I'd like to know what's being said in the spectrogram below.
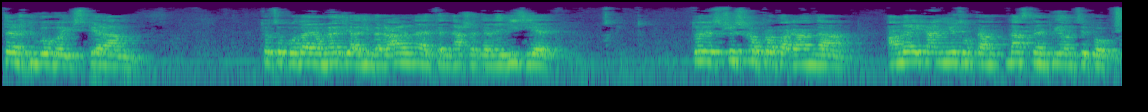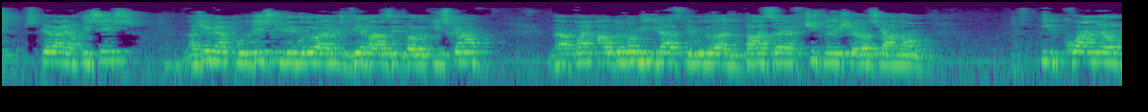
też długo ich wspieram. To, co podają media liberalne, te nasze telewizje, to jest wszystko propaganda. Amerykanie nie są tam następujący pokój. Wspierają ISIS. Na ziemiach kurdyjskich wybudowali już dwie bazy, dwa lotniska. Na autonomii irackiej budowali bazę, wcisnęli się Rosjanom i kłamią,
